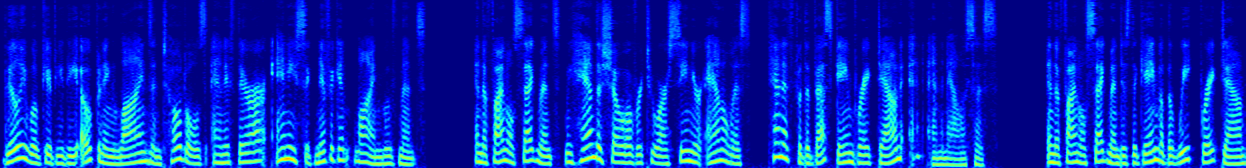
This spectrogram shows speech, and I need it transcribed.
Billy will give you the opening lines and totals and if there are any significant line movements. In the final segments, we hand the show over to our senior analyst, Kenneth, for the best game breakdown and analysis. In the final segment is the game of the week breakdown.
